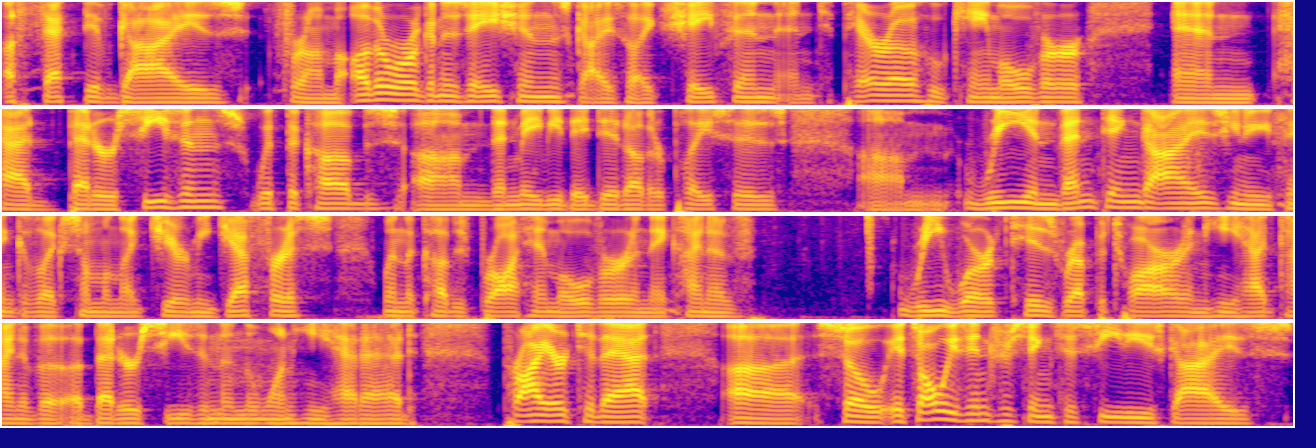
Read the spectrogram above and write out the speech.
effective guys from other organizations, guys like Chafin and Tepera who came over and had better seasons with the Cubs um, than maybe they did other places. Um, reinventing guys, you know, you think of like someone like Jeremy Jeffress when the Cubs brought him over and they kind of reworked his repertoire and he had kind of a, a better season than the one he had had prior to that. Uh, so it's always interesting to see these guys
